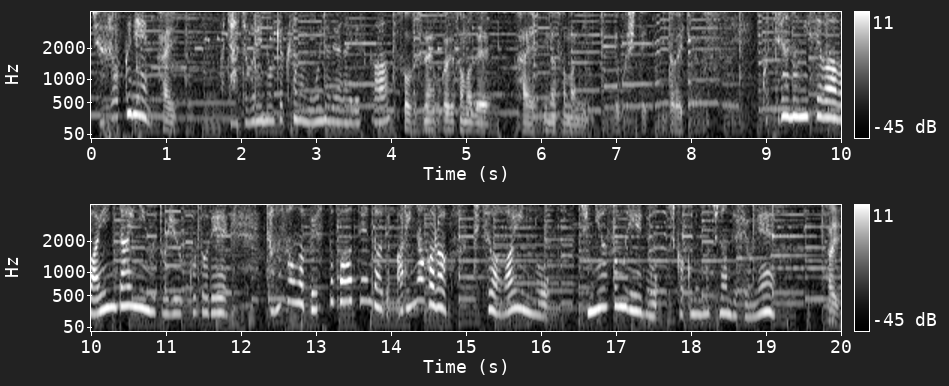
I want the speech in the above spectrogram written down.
16年。はい。じゃあ常連のお客様も多いのではないですか？そうですね。おかげさまではい皆様によくしていただいております。こちらのお店はワインダイニングということで佐野さんはベストバーテンダーでありながら実はワインのシニアソムリエの資格もお持ちなんですよね。はい、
